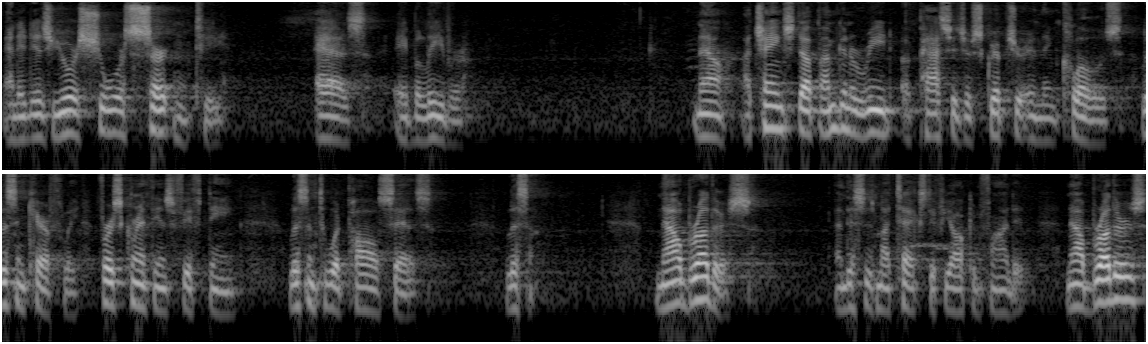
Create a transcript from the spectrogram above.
And it is your sure certainty as a believer. Now, I changed up. I'm going to read a passage of Scripture and then close. Listen carefully. 1 Corinthians 15. Listen to what Paul says. Listen. Now, brothers, and this is my text if y'all can find it. Now, brothers,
